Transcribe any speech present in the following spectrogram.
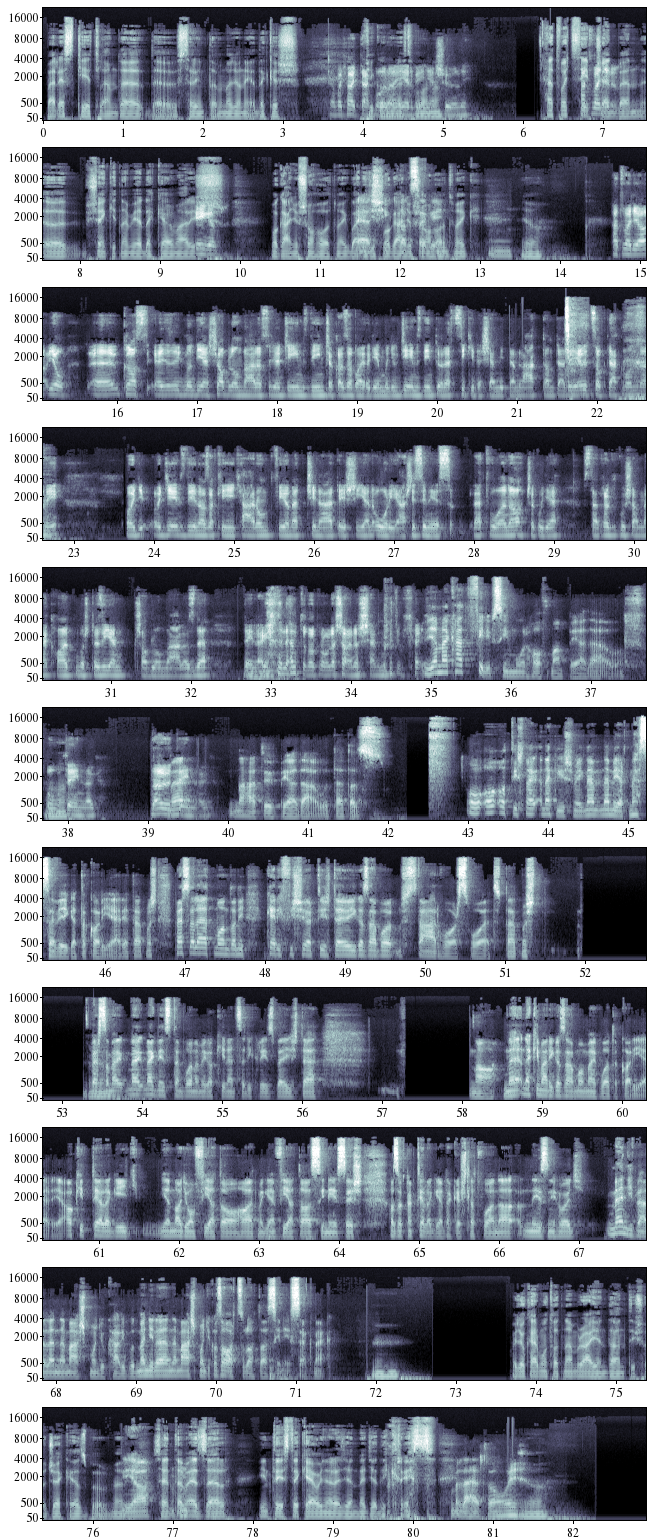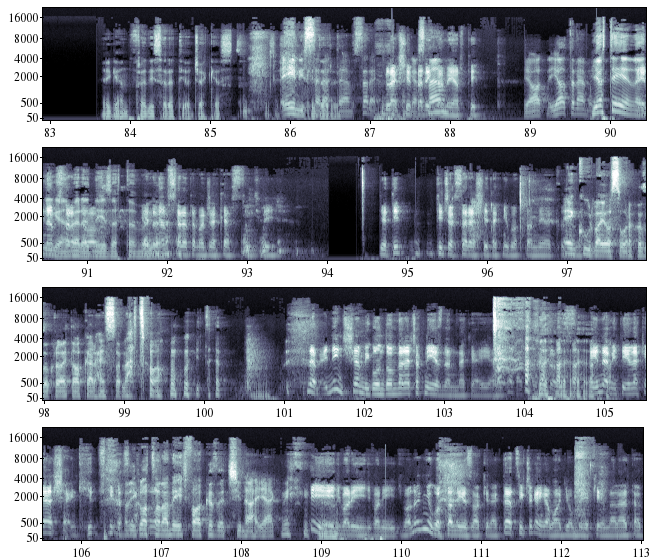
Bár ezt kétlem, de, de szerintem nagyon érdekes. Ja, Vagy hagyták volna lett volna. érvényesülni. Hát vagy szép Hát vagy- csendben, ö, senkit nem érdekel már, és Igen. Magányosan halt meg, bár így is magányosan szegény. halt meg. Mm. Ja. Hát vagy a, jó, klassz, ez úgymond ilyen sablon válasz, hogy a James Dean, csak az a baj, hogy én mondjuk James Dean-től ezt ciki, de semmit nem láttam. Tehát ugye őt szokták mondani, hogy, hogy James Dean az, aki így három filmet csinált, és ilyen óriási színész lett volna, csak ugye aztán tragikusan meghalt, most ez ilyen sablon válasz, de tényleg nem tudok róla sajnos semmit. Úgyhogy, Ja, meg hát Philip Seymour Hoffman például. ó, Aha. tényleg. Na ő Mert- tényleg. Na hát ő például, tehát az... O, o, ott is ne, neki is még nem, nem ért messze véget a karrierje. Tehát most persze lehet mondani Carrie Fishert is, de ő igazából Star Wars volt. Tehát most persze meg, meg, megnéztem volna még a kilencedik részbe is, de Na, ne, neki már igazából megvolt a karrierje. Akit tényleg így ilyen nagyon fiatal halt, meg ilyen fiatal színész, és azoknak tényleg érdekes lett volna nézni, hogy mennyiben lenne más mondjuk Hollywood, mennyire lenne más mondjuk az arculata a színészeknek. Uh-huh. Vagy akár mondhatnám Ryan Dunt is a Jackassből, mert Ja. szerintem Mhm. ezzel intézték el, hogy ne legyen negyedik rész. Lehet amúgy. Ja. Igen, Freddy szereti a Jackass-t. Én is kiderül. szeretem, szeretem. Black Sheep pedig nem érti. Ja, ja, te nem. Ja, tényleg, Én nem igen, veled nézettem Én meg. nem szeretem a Jackass-t, úgyhogy... Ugye, ti, ti csak szeressétek nyugodtan nélkül. Én kurva jól szórakozok rajta, akárhányszor láttam amúgy. Nem, nincs semmi gondom vele, csak néznem ne kelljen. Én nem ítélek el senkit. igazából. Amíg ott van a négy fal között csinálják, mi? Így van, így van, így van. Nyugodtan nézze, akinek tetszik, csak engem hagyjon békén vele, tehát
